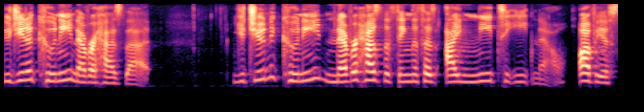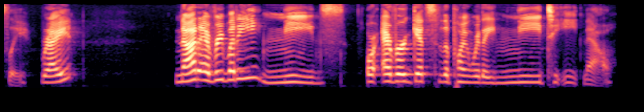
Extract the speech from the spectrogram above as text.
Eugenia Cooney never has that. Eugenia Cooney never has the thing that says, I need to eat now, obviously, right? Not everybody needs or ever gets to the point where they need to eat now.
